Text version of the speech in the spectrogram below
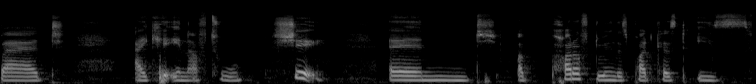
but i care enough to share. And a part of doing this podcast is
